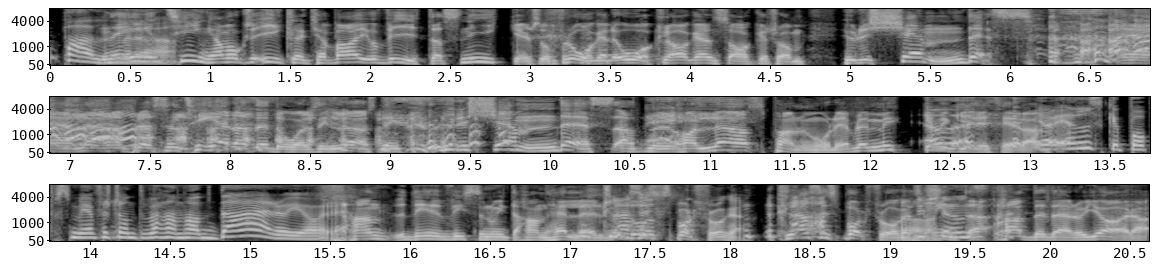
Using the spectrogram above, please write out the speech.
om Palme Nej, ingenting. Han var också iklädd kavaj och vita sneakers och frågade åklagaren saker som hur det kändes eh, när han presenterade då sin lösning. Hur det kändes att nu ha löst Palmemordet. Jag blev mycket, mycket irriterad. Jag älskar Pops men jag förstår inte vad han har där att göra. Han, det visste nog inte han heller. Klassisk då- sportfråga. Klassisk sportfråga som Det inte hade där att göra.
